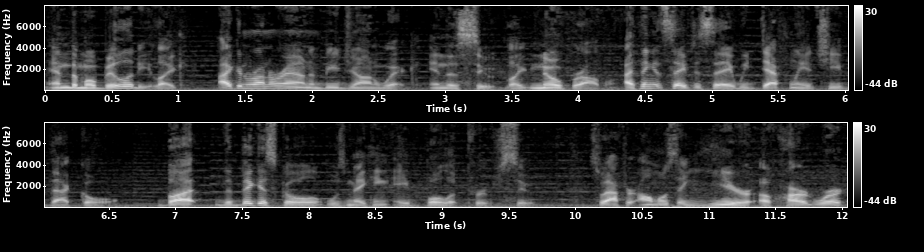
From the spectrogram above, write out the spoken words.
And the mobility, like, I can run around and be John Wick in this suit, like, no problem. I think it's safe to say we definitely achieved that goal. But the biggest goal was making a bulletproof suit. So after almost a year of hard work,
